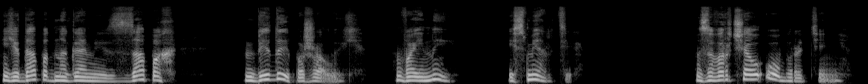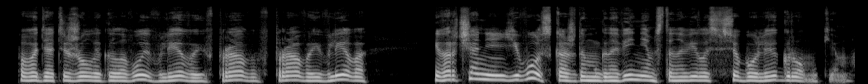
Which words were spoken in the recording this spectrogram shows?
еда под ногами, запах беды, пожалуй, войны и смерти. Заворчал оборотень, поводя тяжелой головой влево и вправо, вправо и влево, и ворчание его с каждым мгновением становилось все более громким.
